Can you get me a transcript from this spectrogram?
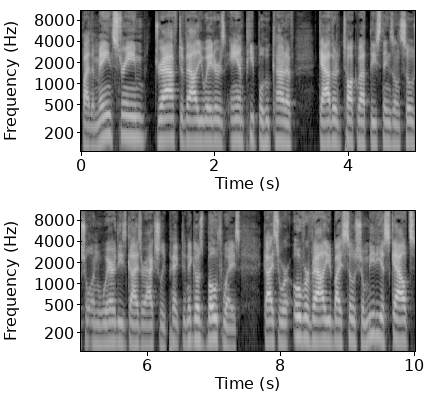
by the mainstream draft evaluators and people who kind of gather to talk about these things on social and where these guys are actually picked. And it goes both ways. Guys who are overvalued by social media scouts,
